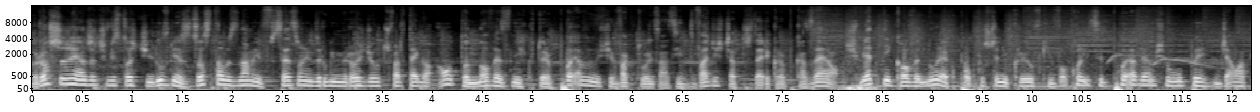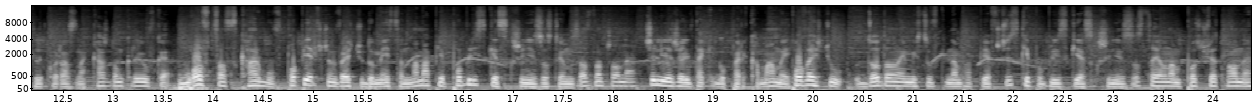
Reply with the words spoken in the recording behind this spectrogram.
Rozszerzenia rzeczywistości również zostały z nami w sezonie drugim rozdziału czwartego, a oto nowe z nich, które pojawiły się w aktualizacji 24.0. Śmietnikowy nurek po opuszczeniu kryjówki w okolicy pojawiają się łupy, działa tylko raz na każdą kryjówkę. Łowca skarbów po pierwszym wejściu do miejsca na mapie pobliskie skrzynie zostają zaznaczone, czyli jeżeli takiego perka mamy, po wejściu do danej miejscówki na mapie wszystkie pobliskie skrzynie zostają nam podświetlone.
